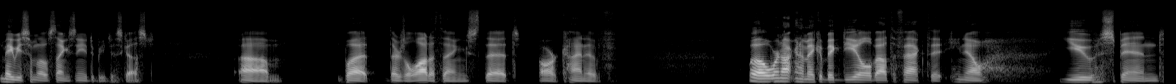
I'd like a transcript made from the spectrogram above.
maybe some of those things need to be discussed. Um, but there's a lot of things that are kind of well we're not going to make a big deal about the fact that you know you spend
